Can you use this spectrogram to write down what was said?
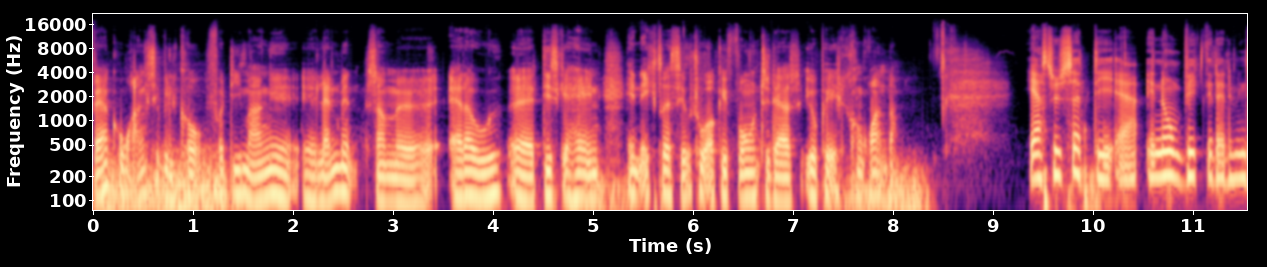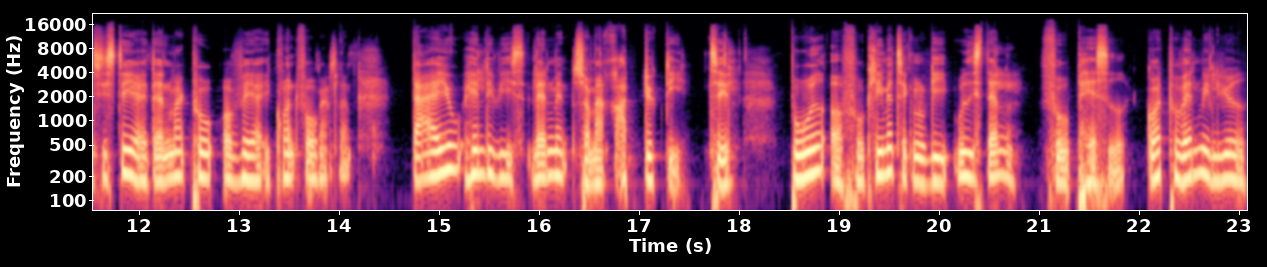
færre konkurrencevilkår for de mange øh, landmænd, som øh, er derude, at de skal have en, en ekstra CO2-afgift foran til deres europæiske konkurrenter? Jeg synes, at det er enormt vigtigt, at vi insisterer i Danmark på at være et grønt forgangsland. Der er jo heldigvis landmænd, som er ret dygtige til både at få klimateknologi ud i stallen, få passet godt på vandmiljøet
